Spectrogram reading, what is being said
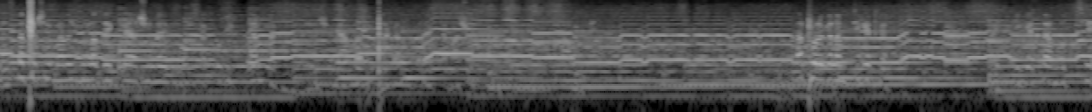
রাস্তার পাশের মানুষগুলো দেখলে আসলে মনটা খুবই কান্না তারপরে গেলাম, টিকিট কাটতে। টিকিটটা হচ্ছে,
